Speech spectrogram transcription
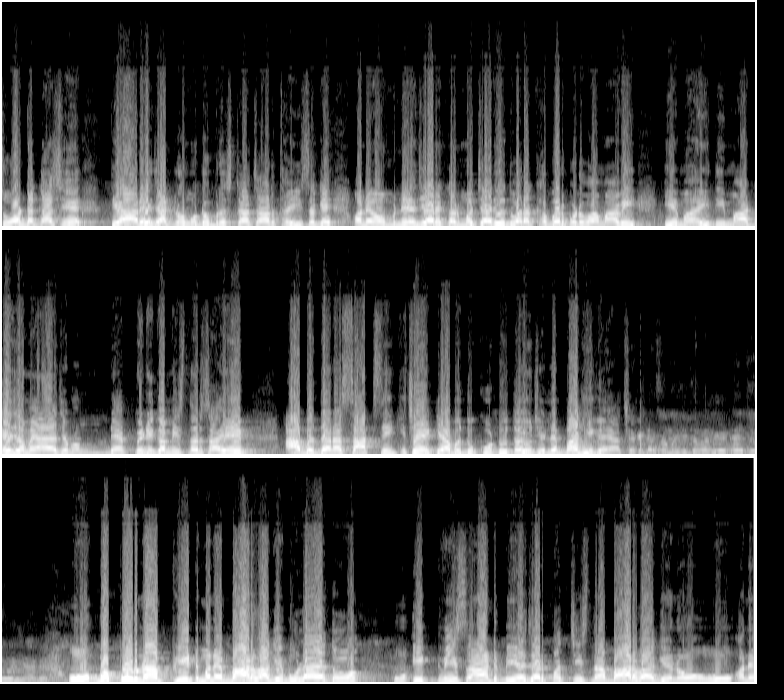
સો ટકા છે. ત્યારે જ આટલો મોટો ભ્રષ્ટાચાર થઈ શકે. અને અમને જ્યારે કર્મચારીઓ દ્વારા ખબર પડવામાં આવી એ માહિતી માટે જ અમે આવ્યા છે પણ ડેપ્યુટી કમિશનર સાહેબ આ બધાના સાક્ષી છે કે આ બધું ખોટું થયું છે એટલે ભાગી ગયા છે. હું બપોરના ફીટ મને બાર વાગે બોલાયો તો હું એકવીસ આઠ બે હજાર પચીસના બાર વાગ્યાનો હું અને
